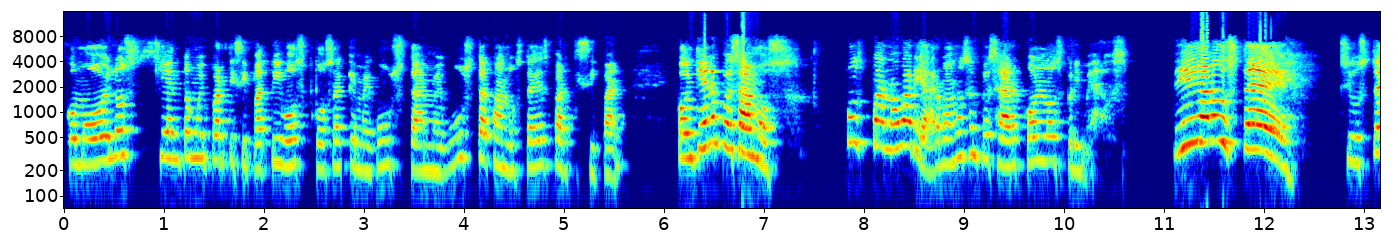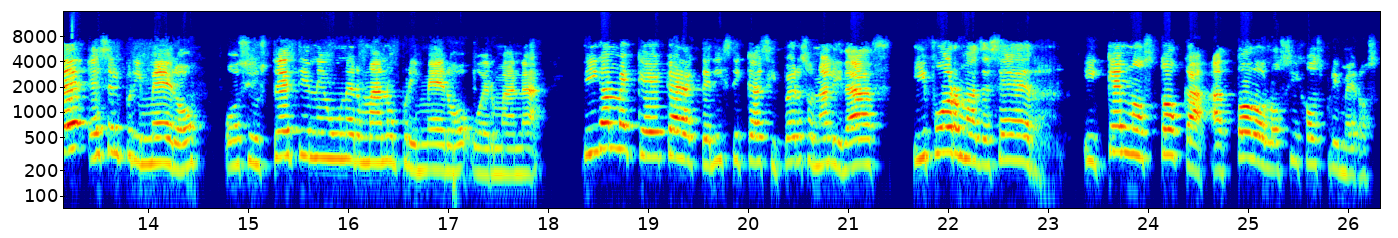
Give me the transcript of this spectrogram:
como hoy los siento muy participativos, cosa que me gusta, me gusta cuando ustedes participan. ¿Con quién empezamos? Pues para no variar, vamos a empezar con los primeros. Díganos usted, si usted es el primero o si usted tiene un hermano primero o hermana, díganme qué características y personalidad y formas de ser y qué nos toca a todos los hijos primeros.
